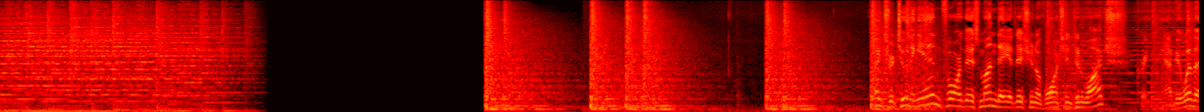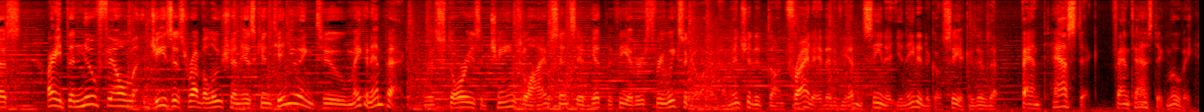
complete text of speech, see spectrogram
for tuning in for this Monday edition of Washington Watch. Great to have you with us. All right, the new film Jesus Revolution is continuing to make an impact with stories that changed lives since it hit the theaters three weeks ago. I mentioned it on Friday that if you hadn't seen it, you needed to go see it because it was a fantastic, fantastic movie.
